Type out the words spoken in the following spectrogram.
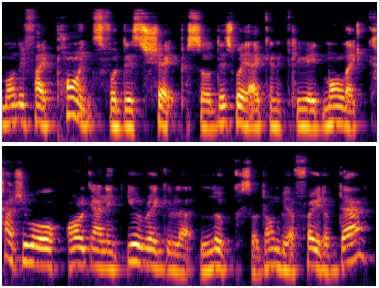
modify points for this shape. So this way I can create more like casual, organic, irregular look. So don't be afraid of that.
